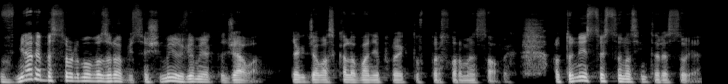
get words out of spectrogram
w miarę bezproblemowo zrobić. W sensie my już wiemy, jak to działa jak działa skalowanie projektów performance'owych. Ale to nie jest coś, co nas interesuje.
